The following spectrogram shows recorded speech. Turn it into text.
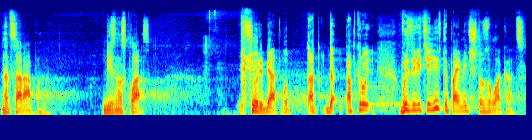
нацарапано. Бизнес-класс. Все, ребят, вот от, да, открой, вызовите лифт и поймите, что за локация.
